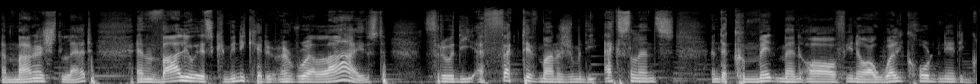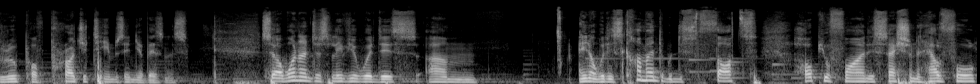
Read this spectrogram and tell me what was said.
are managed, led, and value is communicated and realized through the effective management, the excellence, and the commitment of you know a well coordinated group of project teams in your business. So I want to just leave you with this. Um, you know, with this comment, with these thoughts, hope you find this session helpful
